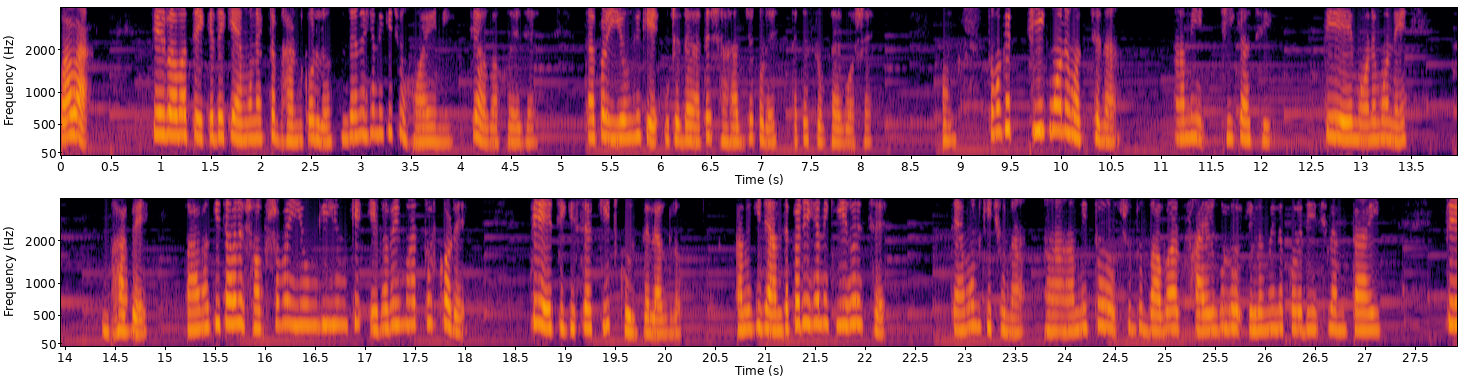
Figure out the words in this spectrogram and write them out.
বাবা! তের বাবা তেকে দেখে এমন একটা ভান করল যেন এখানে কিছু হয়নি। তে অবাক হয়ে যায়। তারপর ইয়ঙ্গিকে উঠে দাঁড়াতে সাহায্য করে তাকে সোফায় বসায়। তোমাকে ঠিক মনে হচ্ছে না। আমি ঠিক আছি। তে মনে মনে ভাবে, বাবা কি তাহলে সবসময় ইয়ঙ্গি ইয়ংকে এভাবেই মারধর করে? তে চিকিৎসার কিট খুঁজতে লাগল। আমি কি জানতে পারি এখানে কি হয়েছে? তেমন কিছু না। আমি তো শুধু বাবার ফাইলগুলো এলোমেলো করে দিয়েছিলাম, তাই। তে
